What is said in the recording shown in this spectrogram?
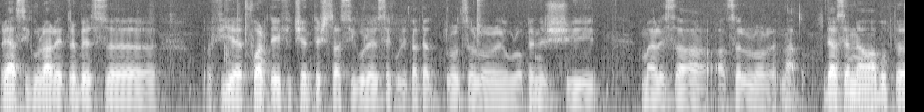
reasigurare trebuie să fie foarte eficiente și să asigure securitatea tuturor țărilor europene și mai ales a, a țărilor NATO. De asemenea, am avut uh,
